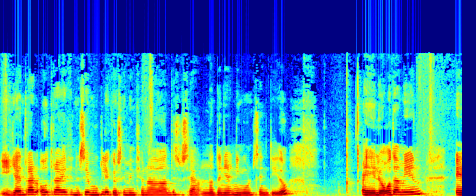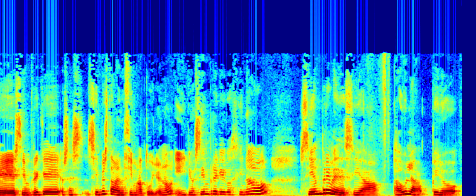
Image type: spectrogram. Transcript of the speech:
y ya entrar otra vez en ese bucle que os he mencionado antes, o sea, no tenía ningún sentido. Eh, luego también, eh, siempre que, o sea, siempre estaba encima tuyo, ¿no? Y yo siempre que cocinaba, siempre me decía, Paula, pero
